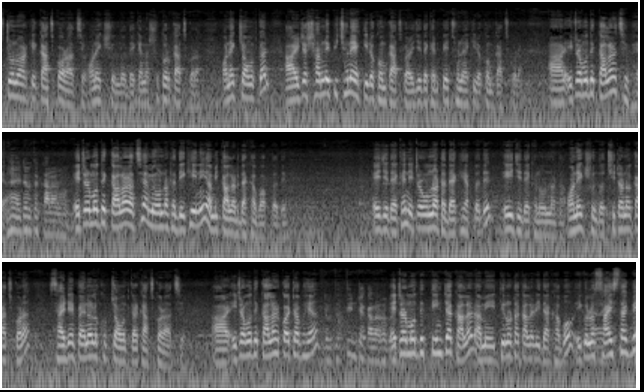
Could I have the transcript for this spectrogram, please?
স্টোন ওয়ার্কে কাজ করা আছে। অনেক সুন্দর দেখেন আর সুতোর কাজ করা। অনেক চমৎকার। আর এটার সামনে পিছনে একই রকম কাজ করা। যে দেখেন পেছনে একই রকম কাজ করা। আর এটার মধ্যে কালার আছে ভাইয়া? হ্যাঁ এটা হচ্ছে কালার হবে। এটার মধ্যে কালার আছে আমি অন্যটা দেখিয়ে নিই আমি কালার দেখাবো আপনাদের। এই যে দেখেন এটার ওড়নাটা দেখে আপনাদের। এই যে দেখেন ওড়নাটা অনেক সুন্দর ছিটানো কাজ করা। সাইডের প্যানেলও খুব চমৎকার কাজ করা আছে। আর এটার মধ্যে কালার কয়টা ভাইয়া? তিনটা কালার হবে। এটার মধ্যে তিনটা কালার আমি তিনটা কালারই দেখাবো। এগুলো সাইজ থাকবে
